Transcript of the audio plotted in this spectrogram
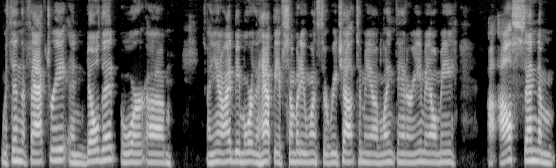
within the factory and build it, or um, you know, I'd be more than happy if somebody wants to reach out to me on LinkedIn or email me. I'll send them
